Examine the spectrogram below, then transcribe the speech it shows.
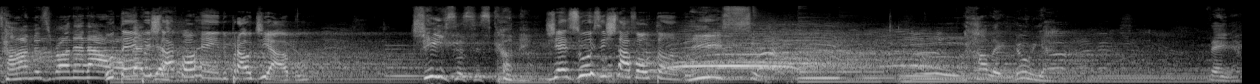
Time is running out. O tempo está correndo para o diabo. Jesus is coming. Jesus está voltando. Isso. Oh, aleluia. Venha.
